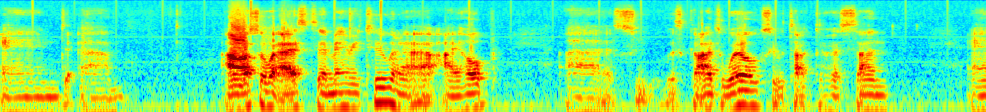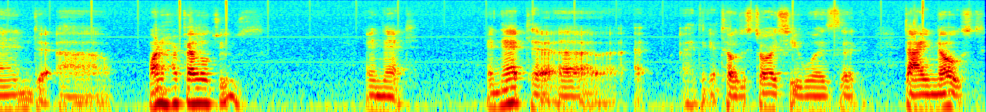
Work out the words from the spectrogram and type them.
And um, I also asked Mary too, and I, I hope uh, she God's will. She would talk to her son and uh, one of her fellow Jews, Annette. Annette, uh, I think I told the story. She was uh, diagnosed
